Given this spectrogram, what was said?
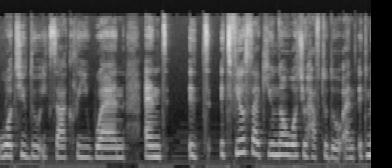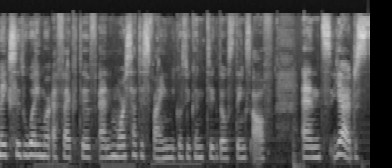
what you do exactly when and it it feels like you know what you have to do and it makes it way more effective and more satisfying because you can tick those things off. And yeah just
